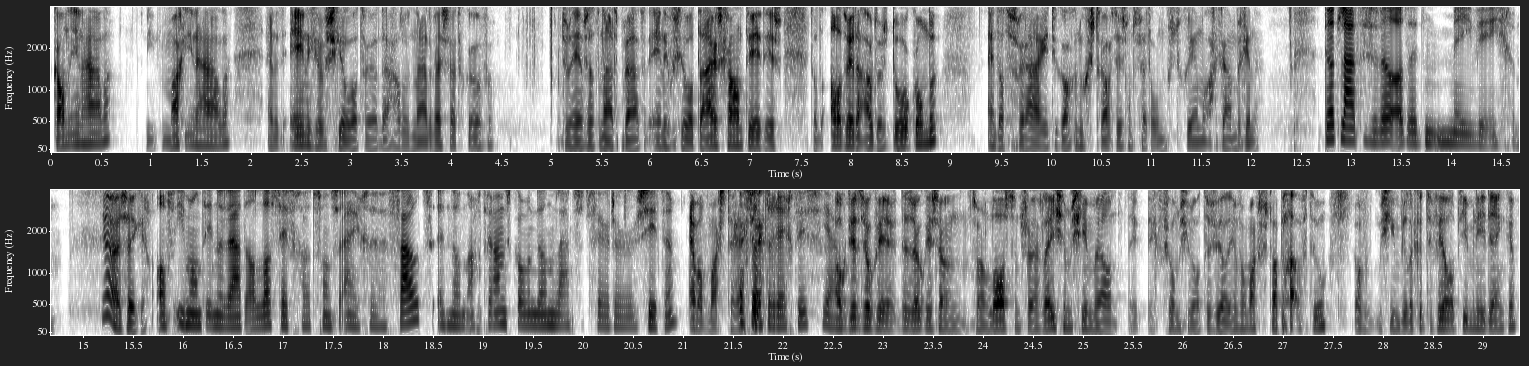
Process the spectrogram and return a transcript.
kan inhalen. Niet mag inhalen. En het enige verschil wat er, daar hadden we na de wedstrijd ook over. Toen even zaten na te praten, het enige verschil wat daar is gehanteerd is dat alle twee de auto's door konden. En dat Ferrari natuurlijk al genoeg gestraft is, want Vettel moest natuurlijk helemaal achteraan beginnen. Dat laten ze wel altijd meewegen. Ja, zeker. Of iemand inderdaad al last heeft gehad van zijn eigen fout. En dan achteraan is komen, dan laat ze het verder zitten. En wat Max Of terecht dat zegt. terecht is. Ja. Ook dit is ook weer, dit is ook weer zo'n zo'n lost in translation misschien wel. Ik, ik vul misschien wel te veel in van Max Verstappen af en toe. Of misschien wil ik het te veel op die manier denken.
